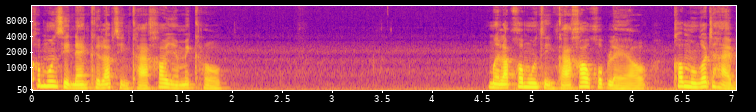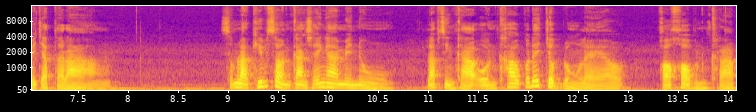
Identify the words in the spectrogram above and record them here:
ข้อมูลสีแดงคือรับสินค้าเข้ายังไม่ครบ เมื่อรับข้อมูลสินค้าเข้าครบแล้ว ข้อมูลก็จะหายไปจากตารางสำหรับคลิปสอนการใช้งานเมนู รับสินค้าโอนเข้าก็ได้จบลงแล้ว ขอขอบคุณครับ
